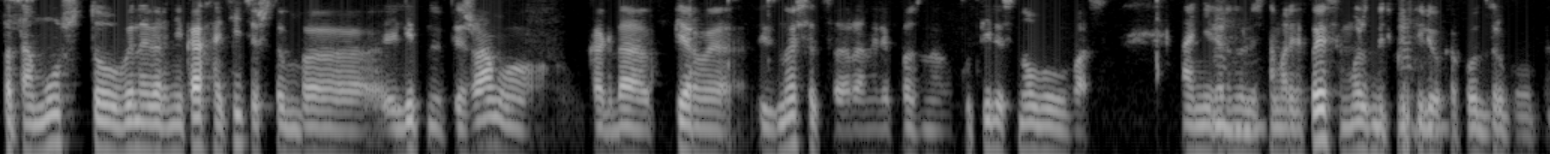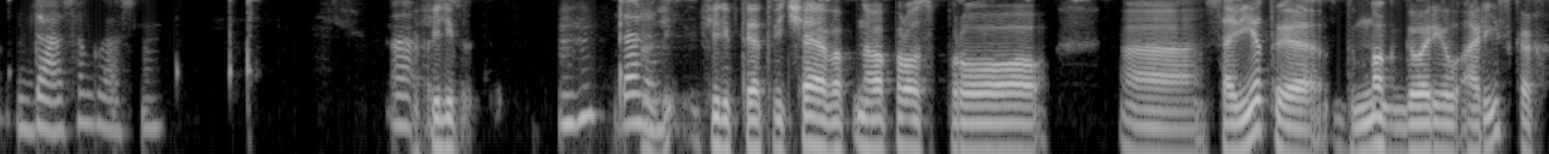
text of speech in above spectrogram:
потому что вы наверняка хотите, чтобы элитную пижаму, когда первая износится, рано или поздно купили снова у вас. Они вернулись mm-hmm. на маркетплейс и, может быть, купили у какого-то другого. Да, согласна. А, Филипп, с... угу. Филипп, ты отвечая на вопрос про э, советы, ты много говорил о рисках,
